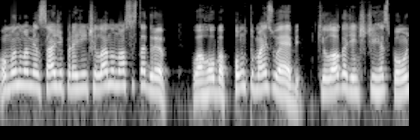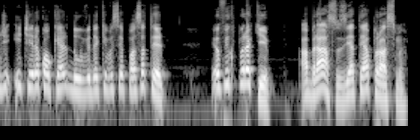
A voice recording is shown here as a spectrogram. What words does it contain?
ou manda uma mensagem para a gente lá no nosso Instagram, o arroba ponto mais web, que logo a gente te responde e tira qualquer dúvida que você possa ter. Eu fico por aqui. Abraços e até a próxima!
